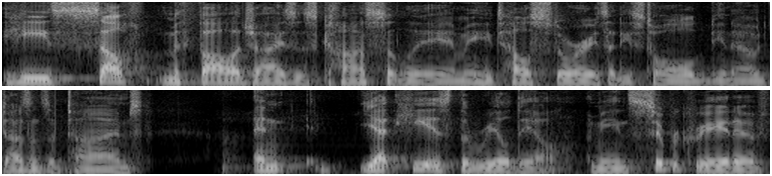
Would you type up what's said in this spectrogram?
he self mythologizes constantly. I mean, he tells stories that he's told, you know, dozens of times. And yet he is the real deal. I mean, super creative,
